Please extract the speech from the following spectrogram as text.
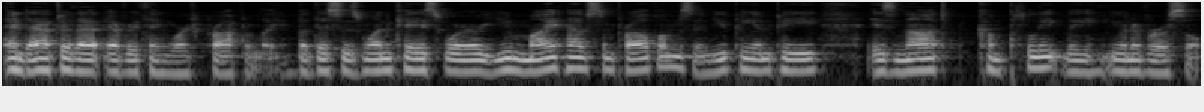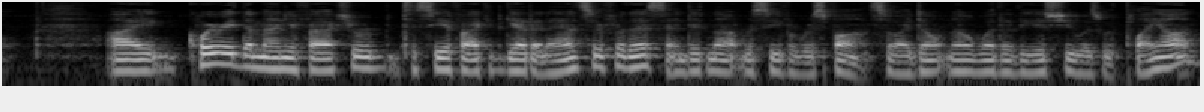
and after that, everything worked properly. But this is one case where you might have some problems, and UPnP is not completely universal. I queried the manufacturer to see if I could get an answer for this and did not receive a response. So I don't know whether the issue is with PlayOn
